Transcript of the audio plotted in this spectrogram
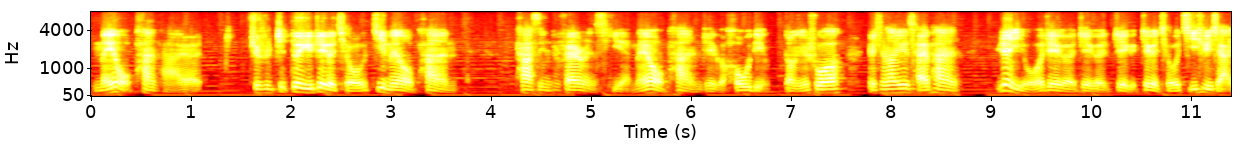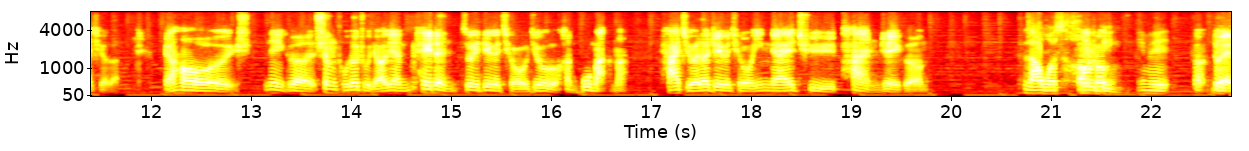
没有判罚，就是这对于这个球既没有判 pass interference，也没有判这个 holding，等于说就相当于裁判任由这个这个这个这个球继续下去了，然后那个圣徒的主教练 Payton 对这个球就很不满嘛。他觉得这个球应该去判这个，That was holding，因为对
